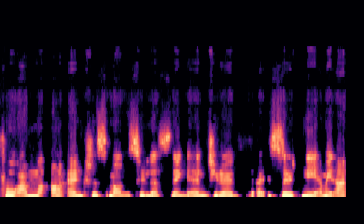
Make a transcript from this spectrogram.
for our, our, anxious moms who are listening, and you know, uh, certainly, I mean, I,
